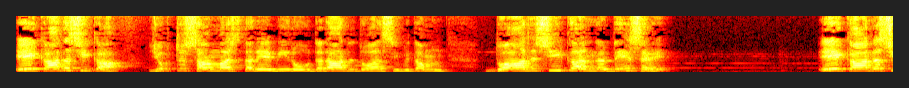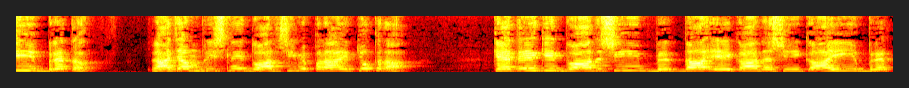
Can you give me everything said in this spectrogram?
एकादशी का युक्त सामस्तरे वीरो ददाद द्वादशी वितम द्वादशी का निर्देश है। एकादशी व्रत राजा अम्बरीश ने द्वादशी में पढ़ाए क्यों करा? कहते हैं कि द्वादशी वृद्धा एकादशी का ही व्रत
